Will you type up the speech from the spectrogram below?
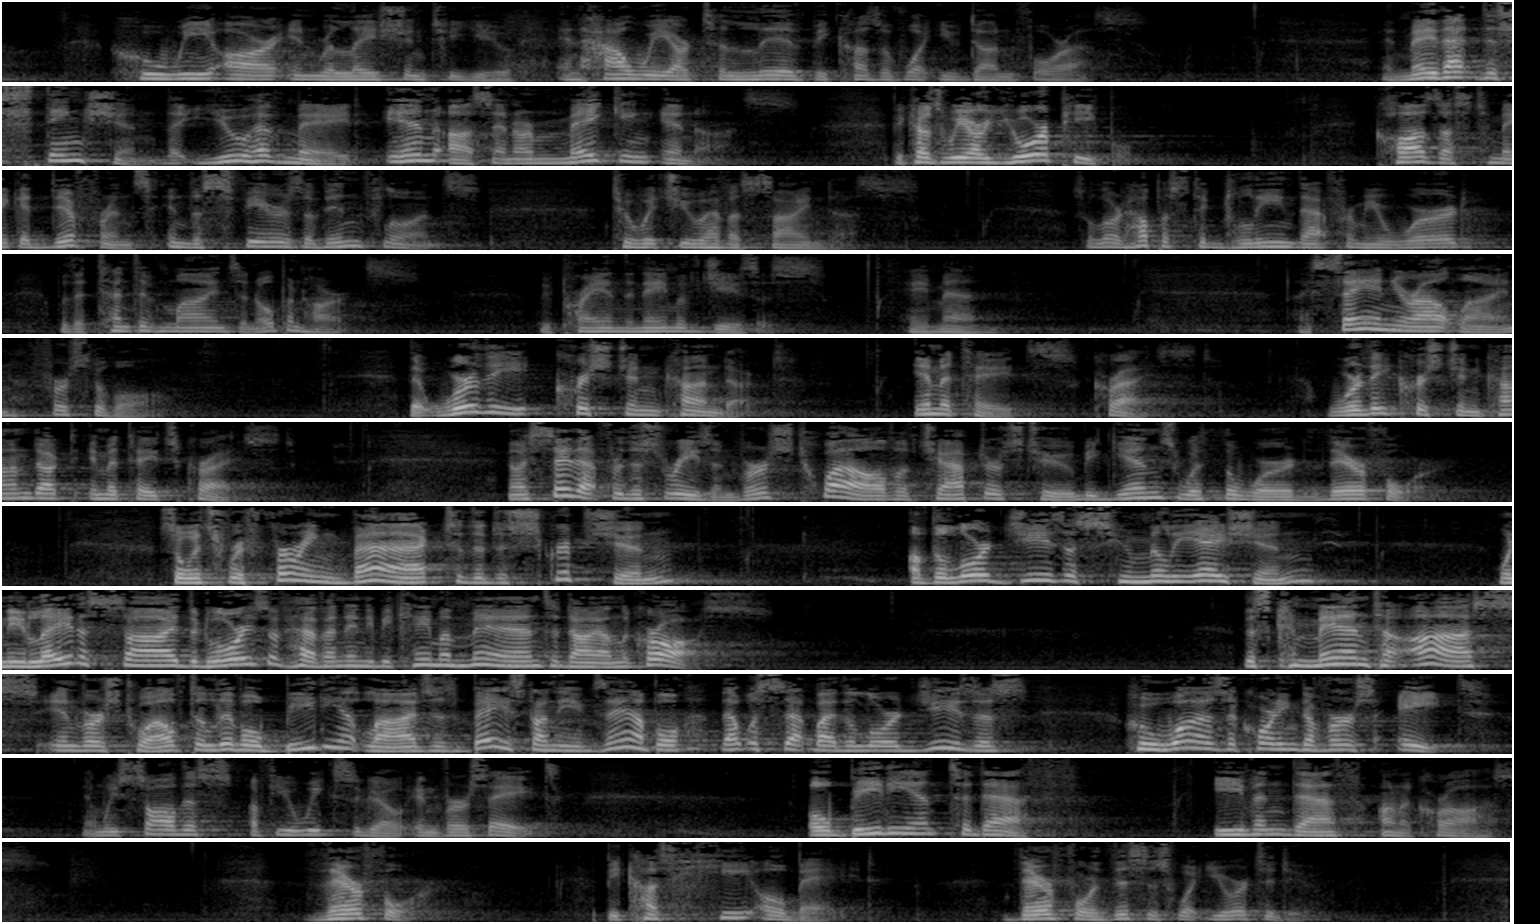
who we are in relation to you, and how we are to live because of what you've done for us. And may that distinction that you have made in us and are making in us, because we are your people, cause us to make a difference in the spheres of influence to which you have assigned us. So Lord, help us to glean that from your word with attentive minds and open hearts. We pray in the name of Jesus. Amen. I say in your outline, first of all, that worthy Christian conduct imitates Christ. Worthy Christian conduct imitates Christ. Now I say that for this reason. Verse 12 of chapters 2 begins with the word therefore. So it's referring back to the description of the Lord Jesus' humiliation when he laid aside the glories of heaven and he became a man to die on the cross. This command to us in verse 12 to live obedient lives is based on the example that was set by the Lord Jesus, who was, according to verse 8, and we saw this a few weeks ago in verse 8. Obedient to death, even death on a cross. Therefore, because he obeyed, therefore this is what you're to do.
